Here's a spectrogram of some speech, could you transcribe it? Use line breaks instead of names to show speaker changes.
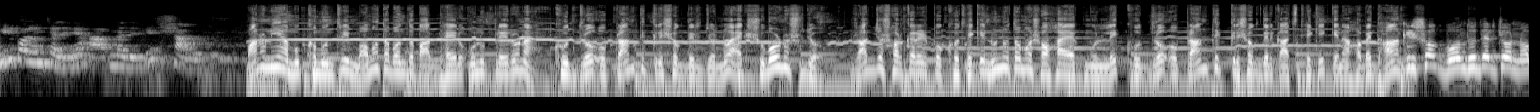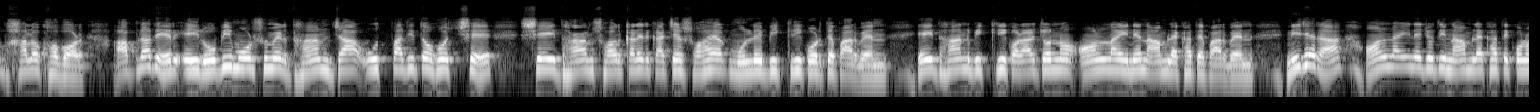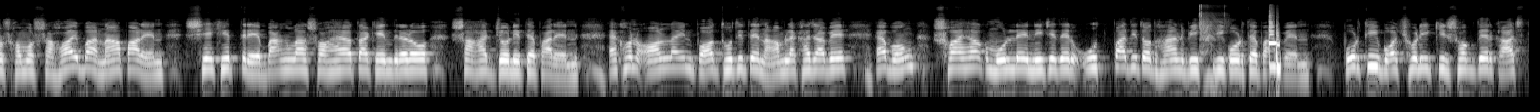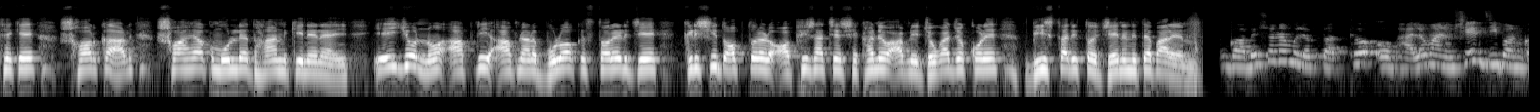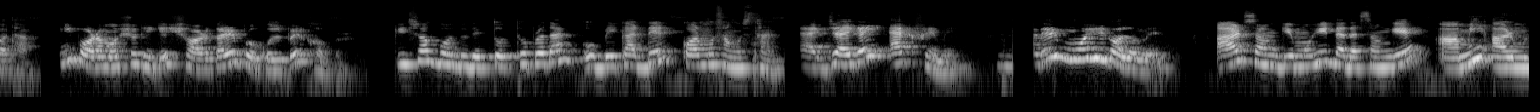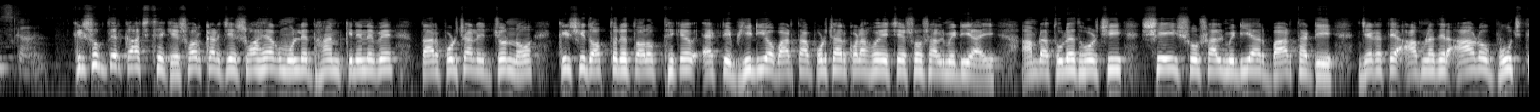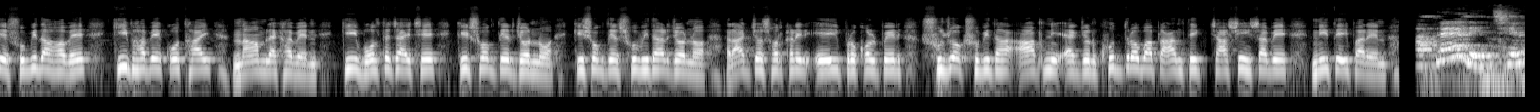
মহির কলম চ্যানেলে আপনাদেরকে স্বাগত।
মাননীয় মুখ্যমন্ত্রী মমতা বন্দ্যোপাধ্যায়ের অনুপ্রেরণায় ক্ষুদ্র ও প্রান্তিক কৃষকদের জন্য এক সুবর্ণ সুযোগ। রাজ্য সরকারের পক্ষ থেকে ন্যূনতম সহায়ক মূল্যে ক্ষুদ্র ও প্রান্তিক কৃষকদের কাছ থেকে কেনা হবে ধান।
কৃষক বন্ধুদের জন্য ভালো খবর। আপনাদের এই রবি মরশুমের ধান যা উৎপাদিত হচ্ছে, সেই ধান সরকারের কাছে সহায়ক মূল্যে বিক্রি করতে পারবেন। এই ধান বিক্রি করার জন্য অনলাইনে নাম লেখাতে পারবেন। নিজেরা অনলাইনে যদি নাম লেখাতে কোনো সমস্যা হয় বা না পারেন, সেক্ষেত্রে বাংলা সহায়তা কেন্দ্রেরও সাহায্য নিতে পারেন। এখন অনলাইন পদ্ধতিতে নাম লেখা যাবে এবং সহায়ক মূল্যে নিজেদের উৎপাদিত ধান বিক্রি করতে পারবেন। প্রতি বছরই কৃষকদের কাছ থেকে সরকার সহায়ক মূল্যে ধান কিনে নেয়। এই জন্য আপনি আপনার ব্লক স্তরের যে কৃষি দপ্তরের অফিস আছে, সেখানেও আপনি যোগাযোগ করে বিস্তারিত জেনে নিতে পারেন।
গবেষণামূলক তথ্য ও ভালো মানুষের জীবন কথা।
পরামর্শ থেকে সরকারের প্রকল্পের খবর।
কৃষক বন্ধুদের তথ্য প্রদান ও বেকারদের কর্মসংস্থান।
এক জায়গায় এক ফ্রেমে তাদের মহির কলমে।
আর সঙ্গে মহির দাদার সঙ্গে
আমি আর মুস্কান
কৃষকদের কাছ থেকে সরকার যে সহায়ক মূল্যে ধান কিনে নেবে, তার প্রচারের জন্য কৃষি দপ্তরের তরফ থেকে একটি ভিডিও বার্তা প্রচার করা হয়েছে সোশ্যাল মিডিয়ায়। আমরা তুলে ধরছি সেই সোশ্যাল মিডিয়ার বার্তাটি, যেটাতে আপনাদের আরও বুঝতে সুবিধা হবে কীভাবে, কোথায় নাম লেখাবেন, কি বলতে চাইছে কৃষকদের জন্য, কৃষকদের সুবিধার জন্য। রাজ্য সরকারের এই প্রকল্পের সুযোগ সুবিধা আপনি একজন ক্ষুদ্র বা প্রান্তিক চাষি হিসাবে নিতেই পারেন।
আপনারা দেখছেন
